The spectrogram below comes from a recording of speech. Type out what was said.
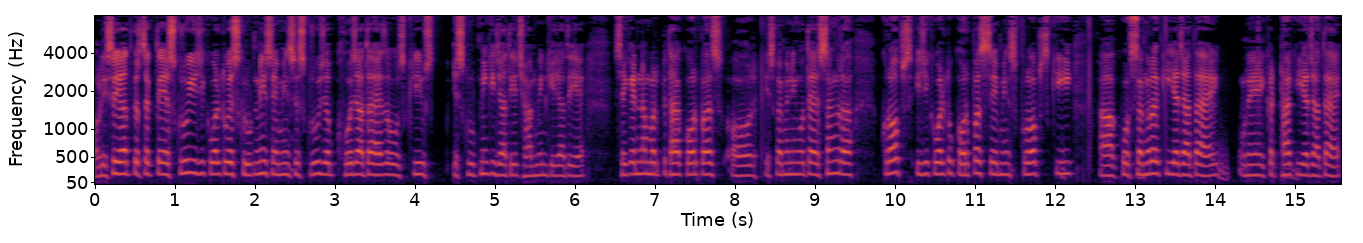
और इसे याद कर सकते हैं screw is equal to scrutiny से मीन्स स्क्रू जब खो जाता है तो उसकी उस स्क्रूटनी की जाती है छानबीन की जाती है। सेकेंड नंबर पे था कॉर्पस और इसका मीनिंग होता है? संग्रह। Crops is equal to corpus से मीन्स क्रॉप्स की आ, को संग्रह किया जाता है उन्हें इकट्ठा किया जाता है।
